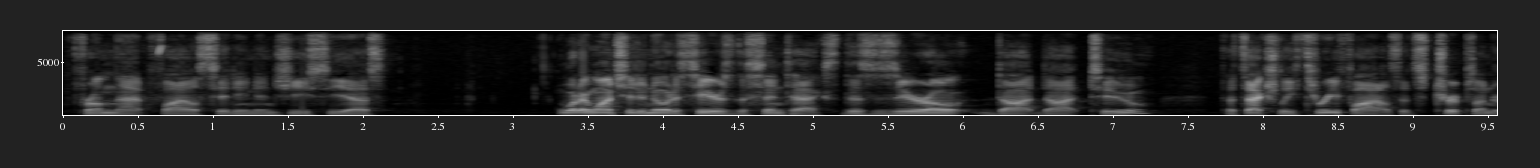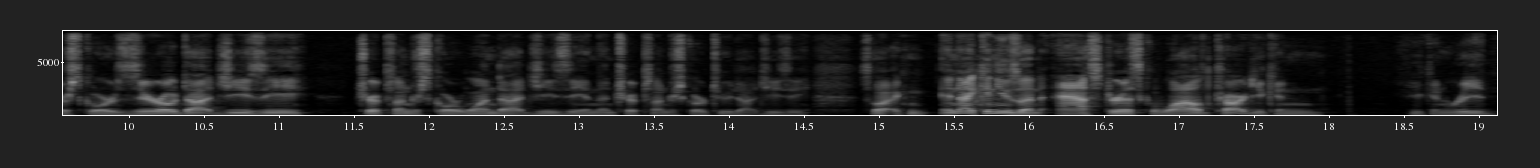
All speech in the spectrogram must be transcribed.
from that file sitting in GCS. What I want you to notice here is the syntax. This 0 dot dot 2, that's actually three files. It's trips underscore 0 dot gz, trips underscore one dot gz, and then trips underscore two dot gz. So I can, and I can use an asterisk wildcard. You can, you can read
